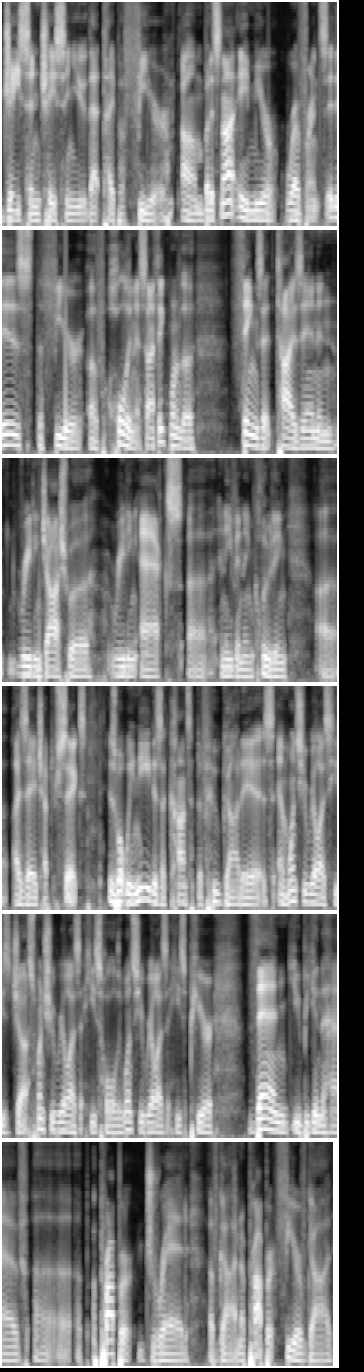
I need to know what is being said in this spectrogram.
Jason chasing you that type of fear um, but it's not a mere reverence it is the fear of holiness and I think one of the things that ties in in reading Joshua, reading Acts, uh, and even including uh, Isaiah chapter 6 is what we need is a concept of who God is. And once you realize He's just, once you realize that He's holy, once you realize that He's pure, then you begin to have uh, a, a, proper dread of God and a proper fear of God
